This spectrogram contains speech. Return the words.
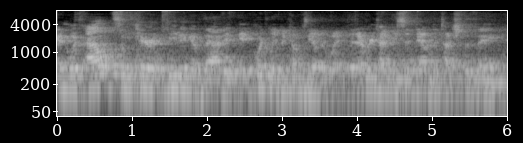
and without some care and feeding of that, it, it quickly becomes the other way. That every time you sit down to touch the thing,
